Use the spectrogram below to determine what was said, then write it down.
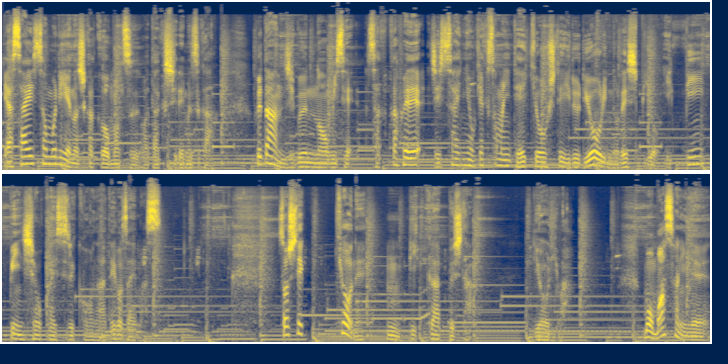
野菜ソムリエの資格を持つ私レムズが普段自分のお店サクカフェで実際にお客様に提供している料理のレシピを一品一品紹介するコーナーでございます。そして今日ね、うん、ピックアップした料理はもうまさにね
